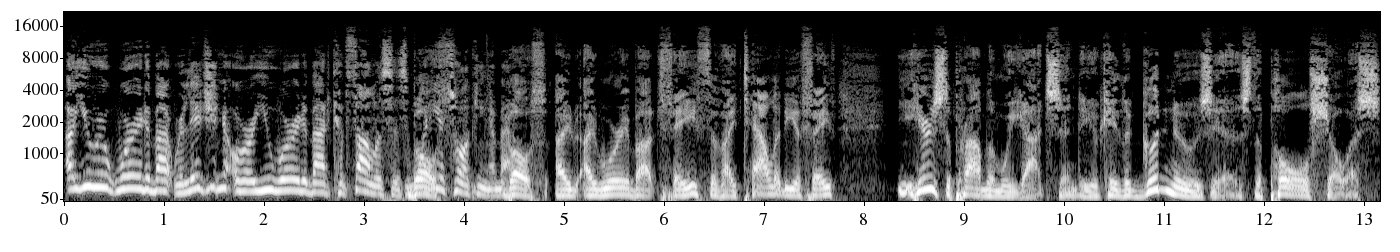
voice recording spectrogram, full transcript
Are you worried about religion or are you worried about Catholicism? Both. What are you talking about? Both. I, I worry about faith, the vitality of faith. Here's the problem we got, Cindy. Okay, the good news is the polls show us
